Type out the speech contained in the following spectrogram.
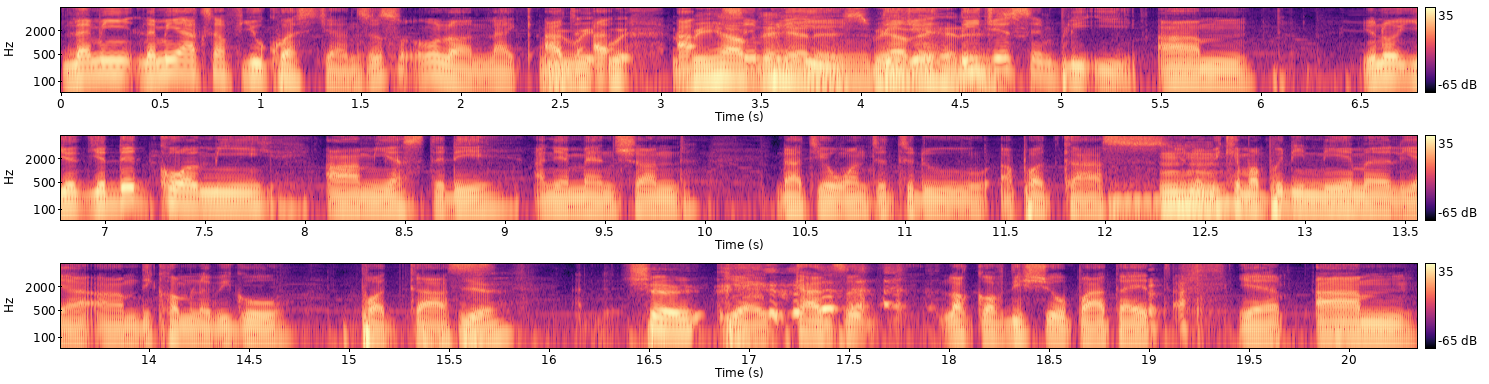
Let me let me ask a few questions. Just hold on, like We- at- we- we- at we have to Simply hear E, this. We have to DJ, DJ. Simply E. Um, you know, you, you did call me um yesterday, and you mentioned that you wanted to do a podcast. You know, we came up with the name earlier. Um, the Come Let We Go podcast Mm-hmm. Yeah. Sure. yeah, cancel, lock off the show part of it. Yeah. Um,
